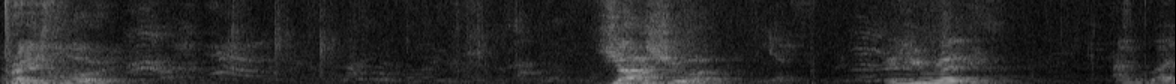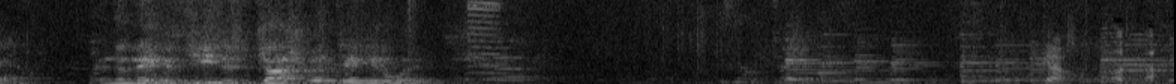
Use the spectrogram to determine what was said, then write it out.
Praise the Lord. Joshua, are you ready? I'm ready. In the name of Jesus, Joshua, take it away. Go.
